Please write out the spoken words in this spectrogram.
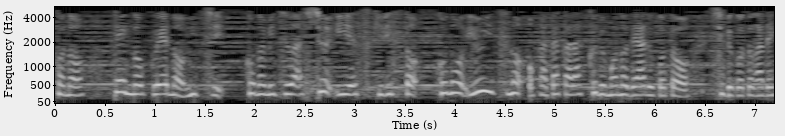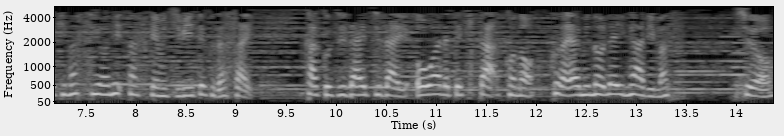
この天国への道この道は主イエス・キリストこの唯一のお方から来るものであることを知ることができますように助け導いてください。各時代時代覆われてきたこの暗闇の霊があります。主よ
